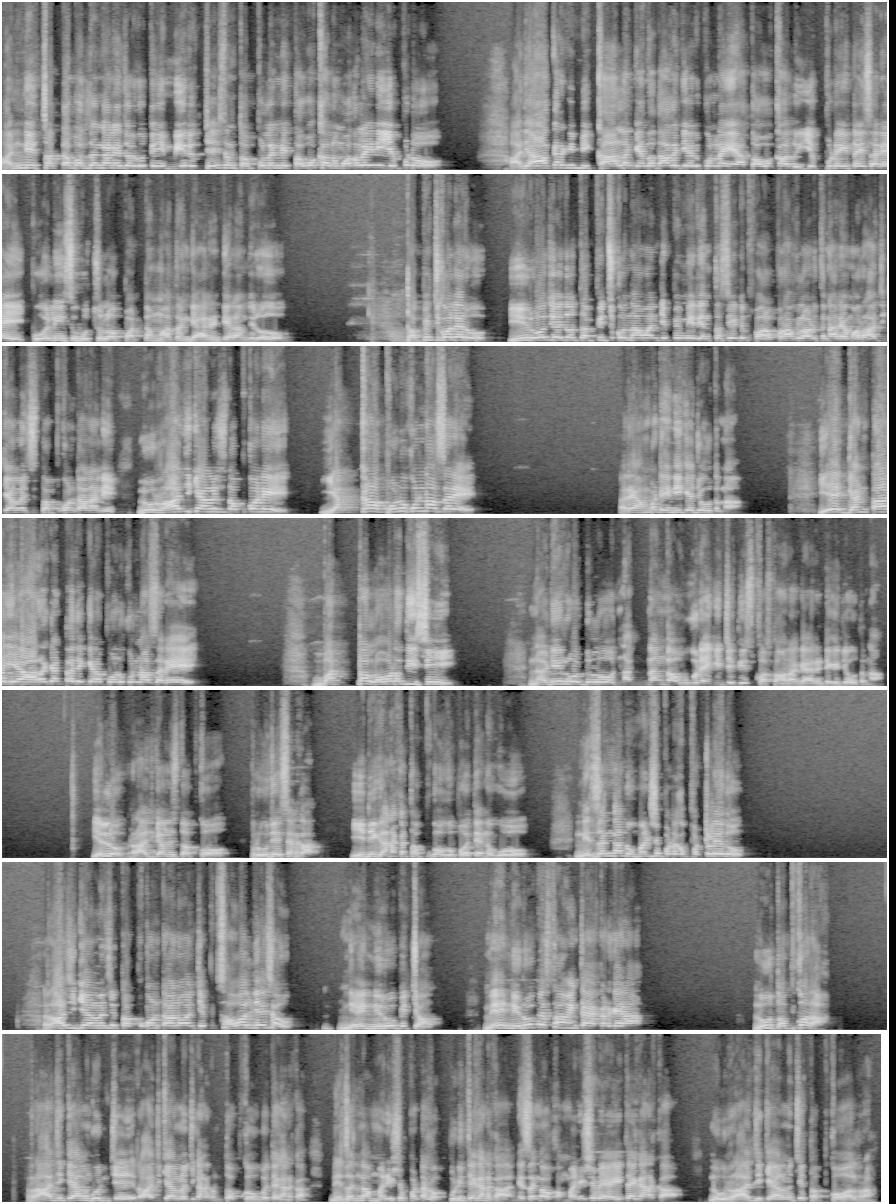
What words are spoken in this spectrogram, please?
అన్ని చట్టబద్ధంగానే జరుగుతాయి. మీరు చేసిన తప్పులన్నీ తవ్వకాలు మొదలైనవి ఎప్పుడో. అది ఆఖరికి మీ కాళ్ళ కింద దాకా చేరుకున్నాయి. ఆ తవ్వకాలు ఎప్పుడైతే సరే పోలీసు ఉచ్చులో పట్టం మాత్రం గ్యారంటీ రా మీరు. తప్పించుకోలేరు. ఈ రోజు ఏదో తప్పించుకుందాం అని చెప్పి మీరు ఇంతసేపు సీటు ప్రాకులాడుతున్నారేమో రాజకీయాల నుంచి తప్పుకుంటానని. నువ్వు రాజకీయాల నుంచి తప్పుకొని ఎక్కడ పొనుకున్నా సరే. అరే అంబటి నీకే చెబుతున్నా. ఏ గంట ఏ అరగంట దగ్గర పొనుకున్నా సరే బట్ట లోడదీసి నడి రోడ్డులో నగ్నంగా ఊరేగించి తీసుకొస్తాం రా గ్యారంటీగా చెబుతున్నా. ఎల్లు రాజకీయాల నుంచి తప్పుకో. ప్రూవ్ చేశానుగా. ఇది గనక తప్పుకోకపోతే నువ్వు నిజంగా నువ్వు మనిషి పుడక పుట్టలేదు. రాజకీయాల నుంచి తప్పుకుంటాను అని చెప్పి సవాల్ చేశావు. నేను నిరూపించాం. మేము నిరూపిస్తాం ఇంకా ఎక్కడికైనా. నువ్వు తప్పుకోరా. రాజకీయాల గురించి రాజకీయాల నుంచి కనుక తప్పుకోకపోతే గనక నిజంగా మనిషి పుట్టక పుడితే గనక నిజంగా ఒక మనిషివే అయితే గనక నువ్వు రాజకీయాల నుంచి తప్పుకోవాలిరా.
